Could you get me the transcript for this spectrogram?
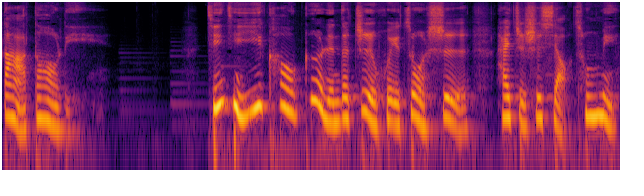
大道理，仅仅依靠个人的智慧做事，还只是小聪明；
